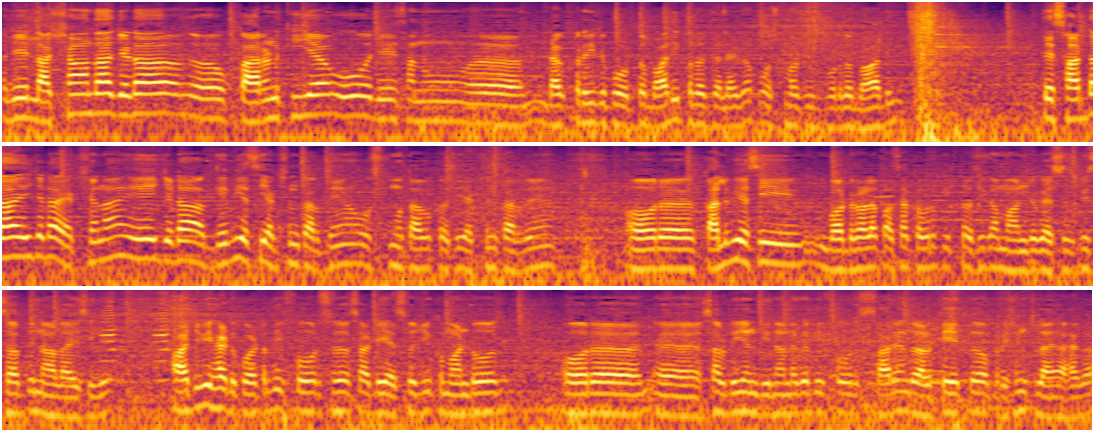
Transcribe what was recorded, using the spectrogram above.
ਅਜੇ ਲਾਸ਼ਾਂ ਦਾ ਜਿਹੜਾ ਅ, ਕਾਰਨ ਕੀ ਹੈ ਉਹ ਅਜੇ ਸਾਨੂੰ ਅ, ਡਾਕਟਰੀ ਰਿਪੋਰਟ ਤੋਂ ਬਾਅਦ ਹੀ ਪਤਾ ਚੱਲੇਗਾ ਪੋਸਟਮਾਰਟਮ ਰਿਪੋਰਟ ਤੋਂ ਬਾਅਦ ਹੀ। ਤੇ ਸਾਡਾ ਇਹ ਜਿਹੜਾ ਐਕਸ਼ਨ ਆ ਇਹ ਜਿਹੜਾ ਅੱਗੇ ਵੀ ਅਸੀਂ ਐਕਸ਼ਨ ਕਰਦੇ ਹਾਂ ਉਸ ਮੁਤਾਬਕ ਅਸੀਂ ਐਕਸ਼ਨ ਕਰ ਰਹੇ ਹਾਂ। ਔਰ ਕੱਲ ਵੀ ਅਸੀਂ ਬਾਰਡਰ ਵਾਲਾ ਪਾਸਾ ਕਵਰ ਕੀਤਾ ਸੀਗਾ ਮਾਨਯੋਗ ਐਸਐਸਪੀ ਸਾਹਿਬ ਦੇ ਨਾਲ ਆਏ ਸੀਗੇ। ਅੱਜ ਵੀ ਹੈੱਡਕੁਆਟਰ ਦੀ ਫੋਰਸ ਸਾਡੀ ਐਸਓਜੀ ਕਮਾਂਡੋਜ਼ ਔਰ ਅ, ਸਬ ਡਿਵੀਜ਼ਨ ਦੀਨਾਨਗਰ ਦੀ ਫੋਰਸ ਸਾਰਿਆਂ ਨੇ ਰਲ ਕੇ ਇੱਕ ਆਪਰੇਸ਼ਨ ਚਲਾਇਆ ਹੈਗਾ।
